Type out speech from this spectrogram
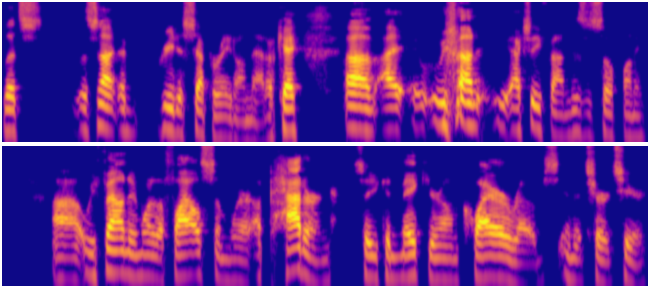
let's let's not agree to separate on that. Okay, um, I we found we actually found this is so funny. Uh, we found in one of the files somewhere a pattern so you can make your own choir robes in the church here.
